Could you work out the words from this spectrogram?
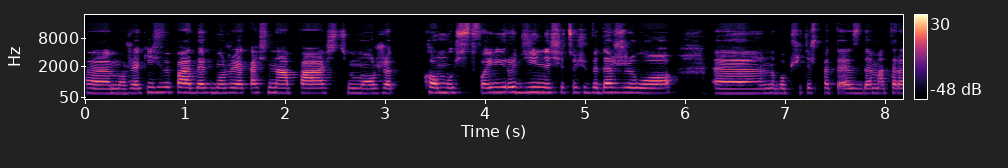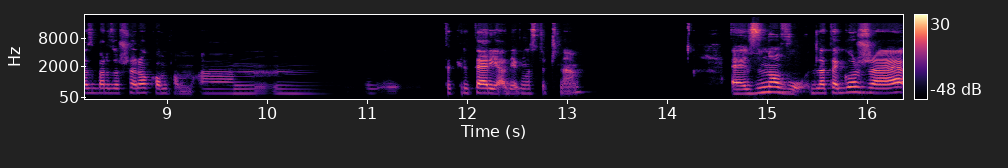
E, może jakiś wypadek, może jakaś napaść, może komuś z Twojej rodziny się coś wydarzyło, e, no bo przecież PTSD ma teraz bardzo szeroką tą, te kryteria diagnostyczne. E, znowu, dlatego że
